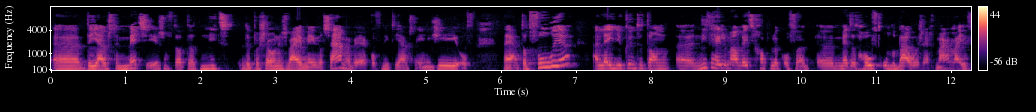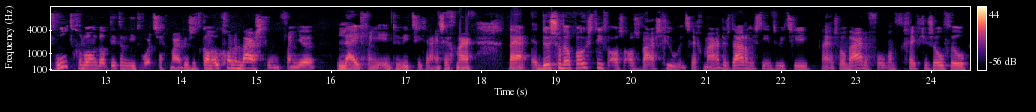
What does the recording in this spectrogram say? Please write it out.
uh, de juiste match is, of dat dat niet de persoon is waar je mee wil samenwerken, of niet de juiste energie, of nou ja, dat voel je. Alleen je kunt het dan uh, niet helemaal wetenschappelijk of uh, met het hoofd onderbouwen, zeg maar. Maar je voelt gewoon dat dit hem niet wordt, zeg maar. Dus het kan ook gewoon een waarschuwing van je lijf, van je intuïtie zijn, zeg maar. Nou ja, dus zowel positief als, als waarschuwend, zeg maar. Dus daarom is die intuïtie nou ja, zo waardevol. Want het geeft je zoveel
